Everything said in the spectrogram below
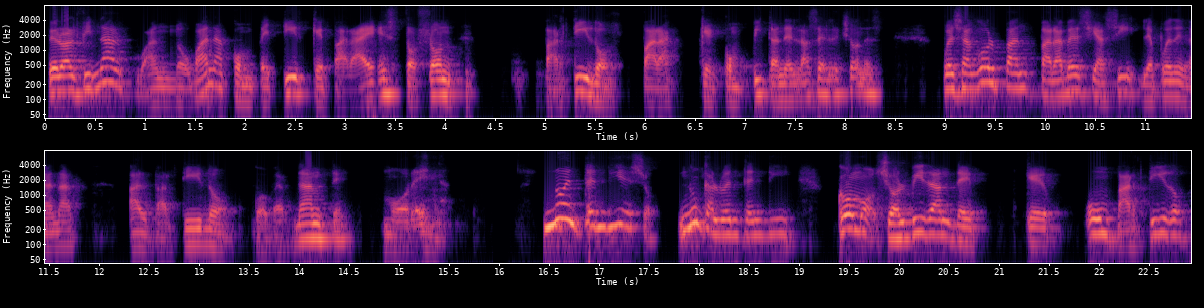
pero al final, cuando van a competir, que para esto son partidos, para que compitan en las elecciones, pues agolpan para ver si así le pueden ganar al partido gobernante Morena. No entendí eso, nunca lo entendí. ¿Cómo se olvidan de que un partido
